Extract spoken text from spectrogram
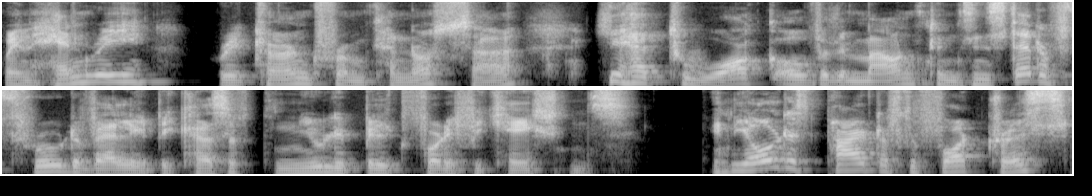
When Henry returned from Canossa, he had to walk over the mountains instead of through the valley because of the newly built fortifications. In the oldest part of the fortress,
